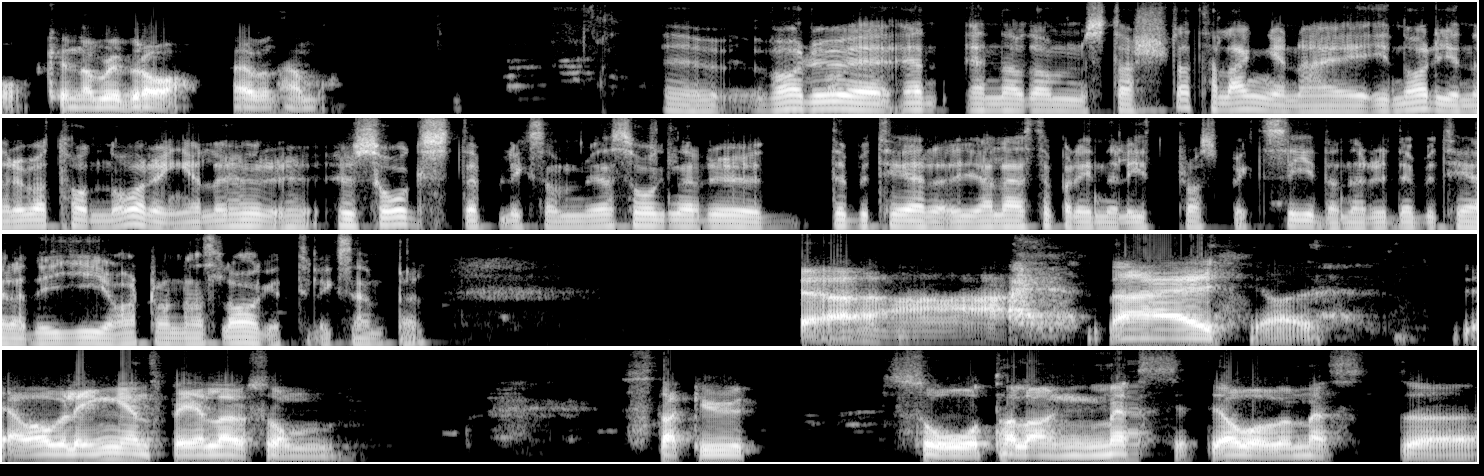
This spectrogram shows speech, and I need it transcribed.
att kunna bli bra även hemma. Eh, var du eh, en, en av de största talangerna i, Norge när du var tonåring? Eller hur, hur sågs det? Liksom, jag såg när du debuterade, jag läste på din Elite Prospect-sida när du debuterade i J18-landslaget till exempel. Ja, nej, jag, jag var väl ingen spelare som stack ut så talangmässigt. Jag var väl mest, uh,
